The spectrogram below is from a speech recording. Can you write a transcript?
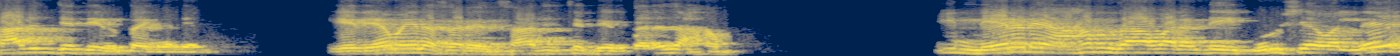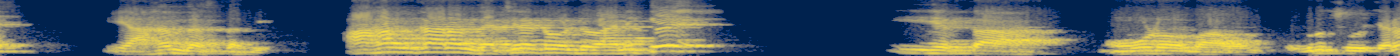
సాధించే తీరుతా ఇంకా నేను. ఏదేమైనా సరే సాధించే తీరుతా అనేది అహం. ఈ నేననే అహం కావాలంటే ఈ గురుషే వల్లే ఈ అహం దస్తుంది. అహంకారం దచ్చినటువంటి వానికే ఈ యొక్క మూడో భావం గురు సూచన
